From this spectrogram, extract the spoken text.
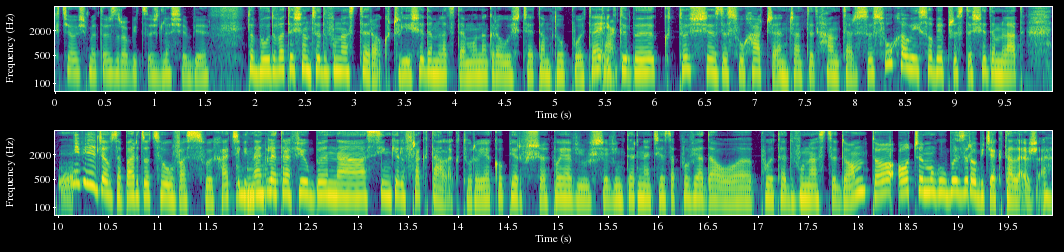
chciałyśmy też zrobić coś dla siebie. To był 2012 rok, czyli 7 lat temu nagrałyście tamtą płytę tak. i gdyby ktoś ze słuchaczy Enchanted Hunters słuchał jej sobie przez te 7 lat, nie wiedział za bardzo, co u was słychać mhm. i nagle trafiłby na singiel Fraktale, który jako pierwszy pojawił się w internecie, zapowiadał e, płytę 12 Dom, to o czym mógłby zrobić jak talerze?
